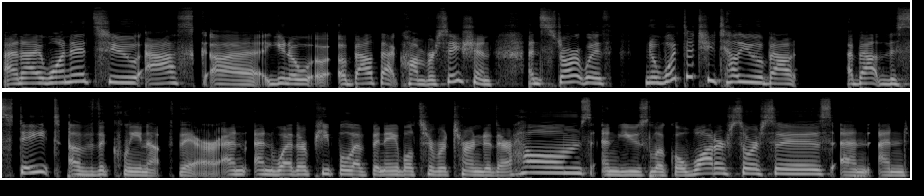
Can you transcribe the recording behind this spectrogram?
And I wanted to ask, uh, you know, about that conversation and start with, you know, what did she tell you about about the state of the cleanup there and and whether people have been able to return to their homes and use local water sources and and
